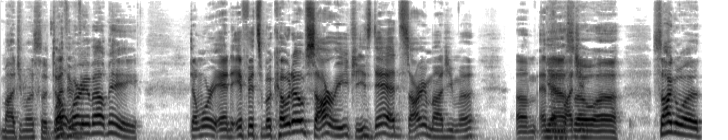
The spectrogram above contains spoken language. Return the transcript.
Majima, so don't Whether worry about me. don't worry and if it's makoto sorry she's dead sorry majima um and yeah, then majima so uh Sagawa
